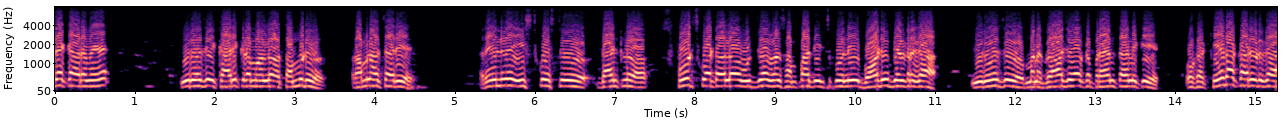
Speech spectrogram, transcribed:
ప్రకారమే ఈరోజు ఈ కార్యక్రమంలో తమ్ముడు రమణాచారి రైల్వే ఈస్ట్ కోస్ట్ దాంట్లో స్పోర్ట్స్ కోటాలో ఉద్యోగం సంపాదించుకొని బాడీ బిల్డర్గా ఈరోజు మన గాజువాక ప్రాంతానికి ఒక క్రీడాకారుడిగా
